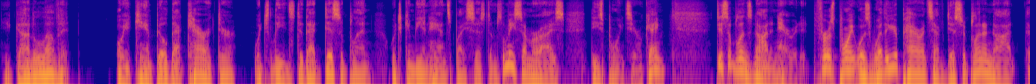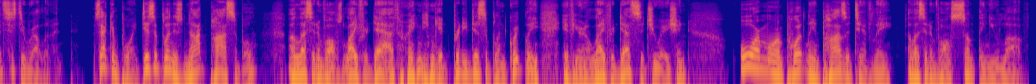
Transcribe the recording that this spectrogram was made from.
You got to love it, or you can't build that character, which leads to that discipline, which can be enhanced by systems. Let me summarize these points here, okay? Discipline's not inherited. The first point was whether your parents have discipline or not, that's just irrelevant. Second point, discipline is not possible unless it involves life or death, right? You can get pretty disciplined quickly if you're in a life or death situation or more importantly and positively, unless it involves something you love.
